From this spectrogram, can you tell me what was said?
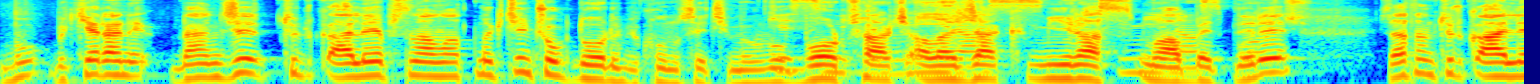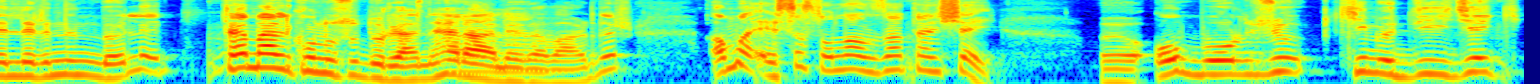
bu bir kere hani bence Türk aile yapısını anlatmak için çok doğru bir konu seçimi. Bu Kesinlikle borç harç miras, alacak miras, miras, muhabbetleri. borç. Zaten Türk ailelerinin böyle temel konusudur yani her Aynen. ailede vardır. Ama esas olan zaten şey e, o borcu kim ödeyecek,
